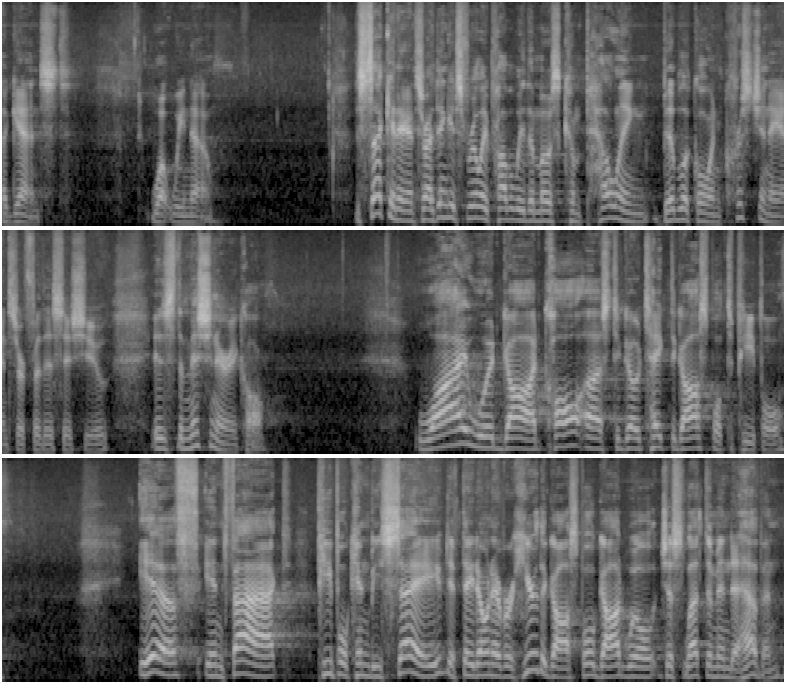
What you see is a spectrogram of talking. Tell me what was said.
against what we know. The second answer, I think it's really probably the most compelling biblical and Christian answer for this issue, is the missionary call. Why would God call us to go take the gospel to people if, in fact, people can be saved? If they don't ever hear the gospel, God will just let them into heaven.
